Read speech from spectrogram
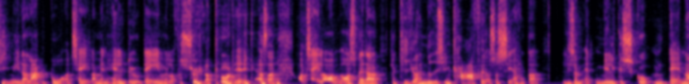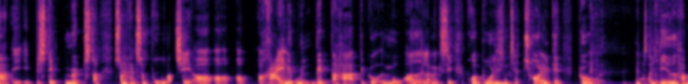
10 meter langt bord og taler med en halvdøv dame, eller forsøger på det, ikke? Altså, og taler om også, hvad der, så kigger han ned i sin kaffe, og så ser han der ligesom at mælkeskummen danner et bestemt mønster, som han så bruger til at, at, at, at regne ud, hvem der har begået mordet, eller man kan sige, prøve at bruge ligesom til at tolke på, altså lede ham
